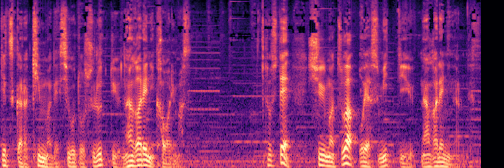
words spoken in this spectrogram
月から金まで仕事をするっていう流れに変わります。そして週末はお休みっていう流れになるんです。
